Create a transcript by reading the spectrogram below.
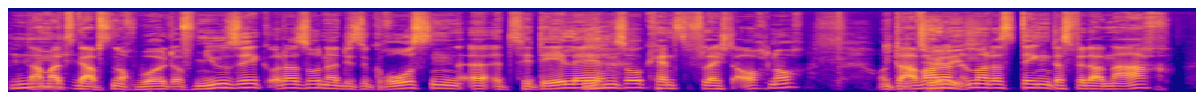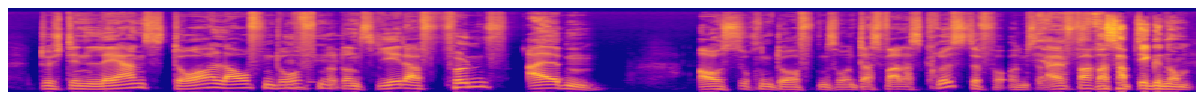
damals Mhm. gab es noch World of Music oder so, ne, diese großen äh, CD-Läden Ja. so, kennst du vielleicht auch noch. Und da war dann Natürlich. immer das Ding, dass wir danach durch den leeren Store laufen durften und uns jeder fünf Alben aussuchen durften. So. Und das war das Größte für uns. Einfach, Was habt ihr genommen?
